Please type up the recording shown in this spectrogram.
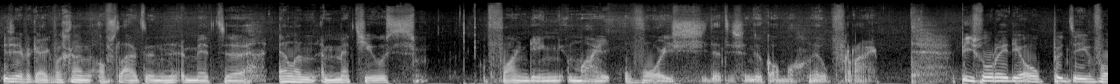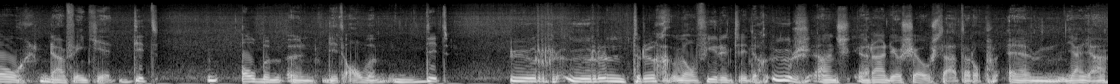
Dus even kijken, we gaan afsluiten met Ellen Matthews. Finding My Voice. Dat is natuurlijk allemaal heel fraai. Peacefulradio.info. Daar vind je dit album, dit album, dit uur, uren terug. Wel 24 uur aan radioshow staat erop. Um, ja, ja.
